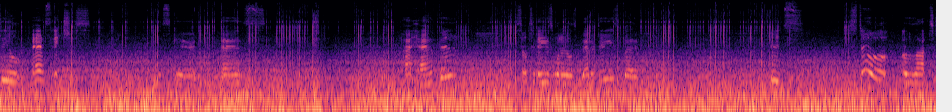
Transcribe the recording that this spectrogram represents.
feel as anxious and scared as I have been. So today is one of those better days, but it's still a lot to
